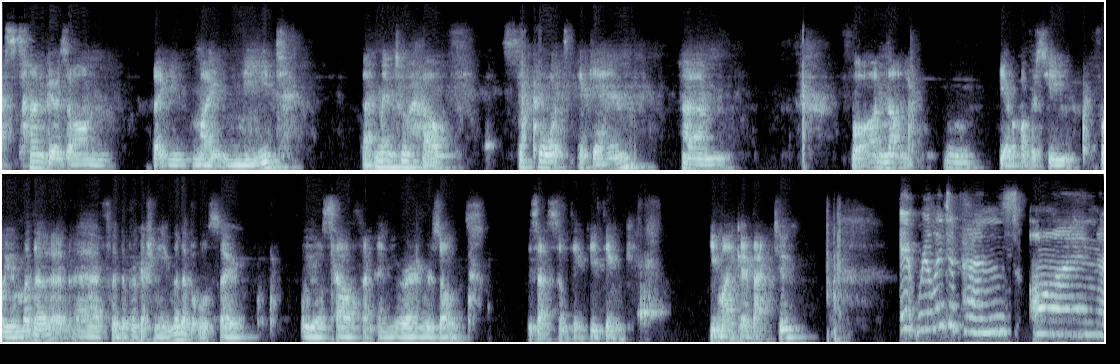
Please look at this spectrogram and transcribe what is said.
as time goes on, that you might need that mental health support again? Um, for not, you know, obviously for your mother, uh, for the progression of your mother, but also for yourself and, and your own results. Is that something you think you might go back to? it really depends on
